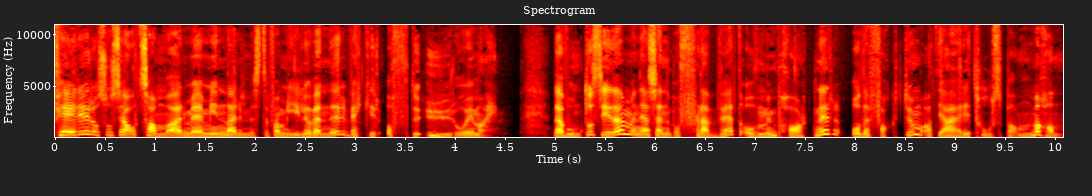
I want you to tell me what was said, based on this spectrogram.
Ferier og sosialt samvær med min nærmeste familie og venner vekker ofte uro i meg. Det er vondt å si det, men jeg kjenner på flauhet over min partner og det faktum at jeg er i tospannen med han.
